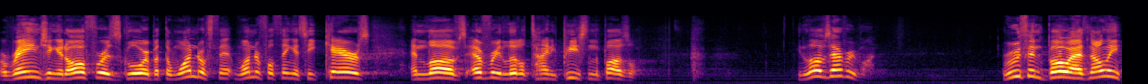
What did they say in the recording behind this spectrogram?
arranging it all for His glory. But the wonderful, wonderful thing is He cares and loves every little tiny piece in the puzzle. He loves everyone. Ruth and Boaz not only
